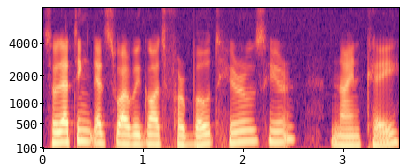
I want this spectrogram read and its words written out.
so I think that's what we got for both heroes here 9k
